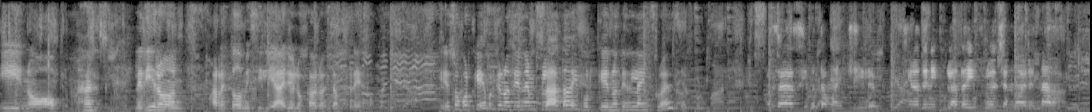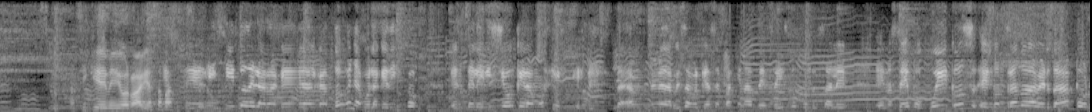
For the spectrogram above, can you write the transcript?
y no, le dieron arresto domiciliario y los cabros están presos. ¿Y eso por qué? Porque no tienen plata y porque no tienen la influencia. O sea, si pues estamos en Chile, si no tenéis plata e influencias no eres nada. Así que me dio rabia esa parte. El hijito de la Raquel Alcandoña, por la que dijo en televisión que era muy... a mí me da risa porque hacen páginas de Facebook donde sale, eh, no sé, por cuicos encontrando la verdad por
